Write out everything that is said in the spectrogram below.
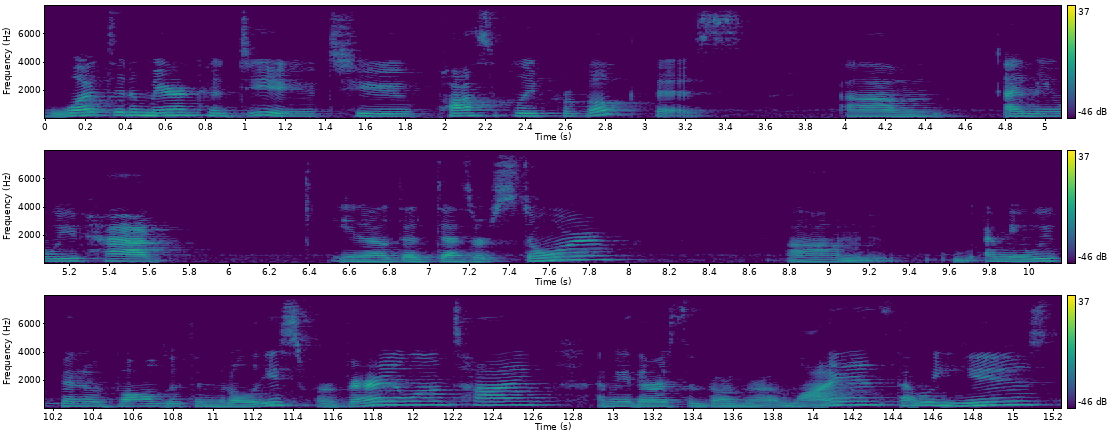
What did America do to possibly provoke this? Um, I mean, we've had, you know, the Desert Storm. Um, I mean, we've been involved with the Middle East for a very long time. I mean, there is the Northern Alliance that we used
